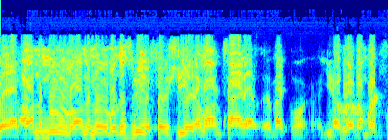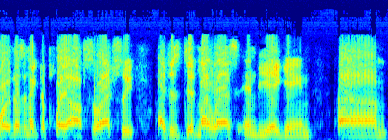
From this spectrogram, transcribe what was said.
Man, on the move, on the move. Well, this will be the first year in a long time that my, you know, whoever I'm working for doesn't make the playoffs. So actually, I just did my last NBA game. Um,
